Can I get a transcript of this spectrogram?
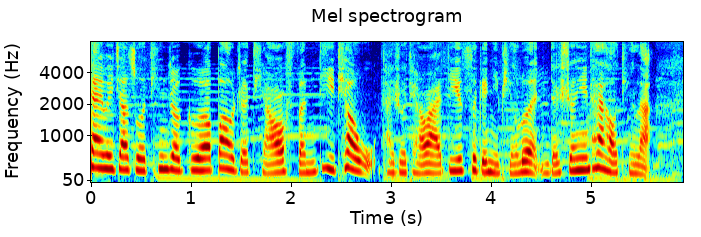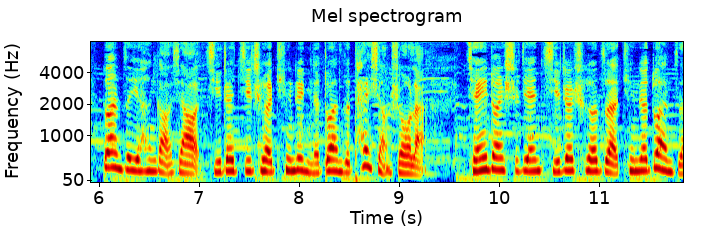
下一位叫做听着歌抱着条坟地跳舞，他说条啊，第一次给你评论，你的声音太好听了，段子也很搞笑，骑着机车听着你的段子太享受了。前一段时间骑着车子听着段子，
